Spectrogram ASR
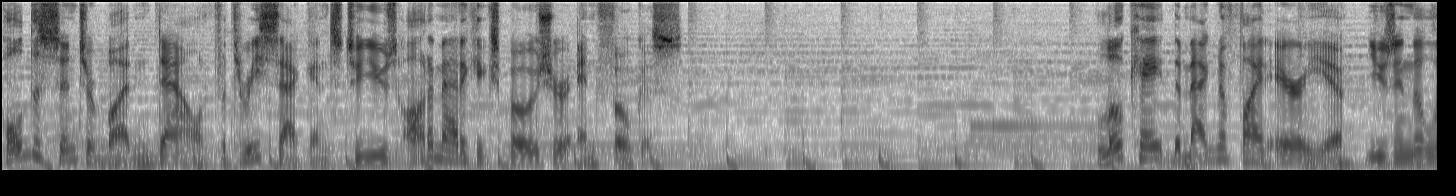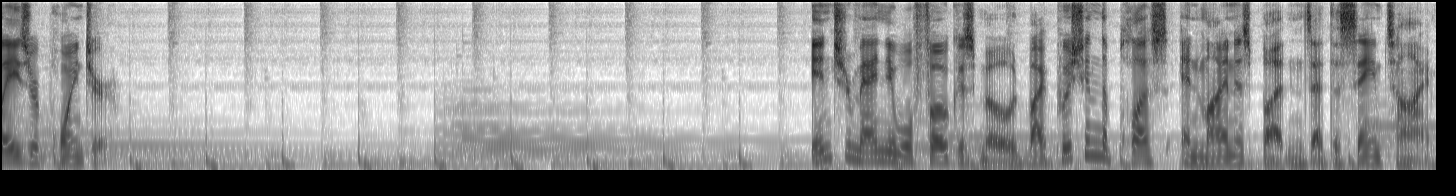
Hold the center button down for 3 seconds to use automatic exposure and focus. Locate the magnified area using the laser pointer. Enter manual focus mode by pushing the plus and minus buttons at the same time.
